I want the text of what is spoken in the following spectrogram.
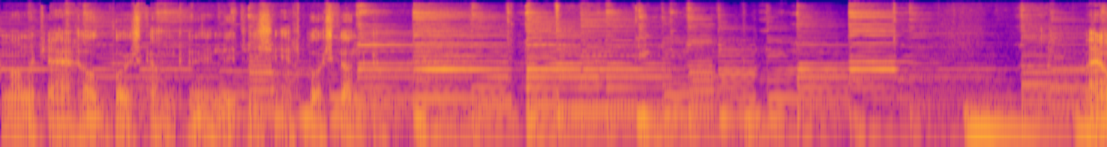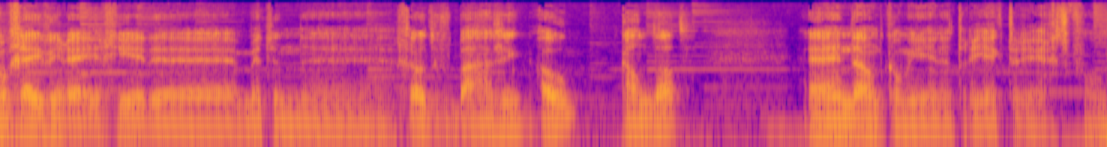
mannen krijgen ook borstkanker. En dit is echt borstkanker. Mijn omgeving reageerde met een uh, grote verbazing. Oh, kan dat? En dan kom je in een traject terecht van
